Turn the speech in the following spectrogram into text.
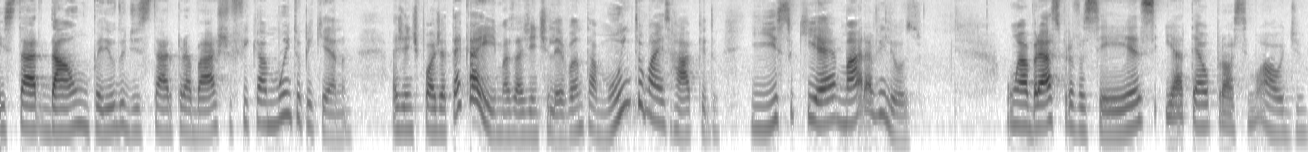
estar down, o período de estar para baixo fica muito pequeno. A gente pode até cair, mas a gente levanta muito mais rápido e isso que é maravilhoso. Um abraço para vocês e até o próximo áudio.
